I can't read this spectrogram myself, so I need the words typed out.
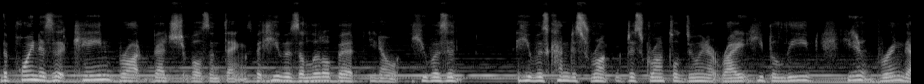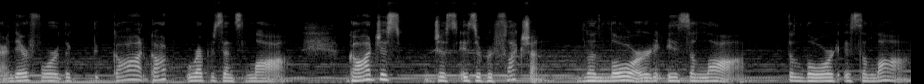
the point is that Cain brought vegetables and things, but he was a little bit, you know, he wasn't he was kind of disgruntled doing it right. He believed he didn't bring there and therefore the, the god god represents law. God just just is a reflection. The lord is the law. The lord is the law.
